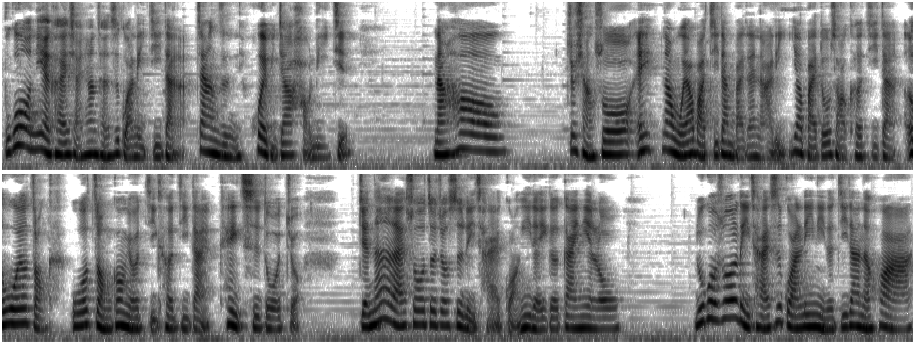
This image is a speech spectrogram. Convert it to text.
不过你也可以想象成是管理鸡蛋啊，这样子会比较好理解。然后就想说，哎，那我要把鸡蛋摆在哪里？要摆多少颗鸡蛋？而我有总，我总共有几颗鸡蛋？可以吃多久？简单的来说，这就是理财广义的一个概念喽。如果说理财是管理你的鸡蛋的话，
